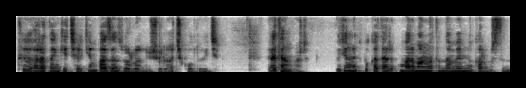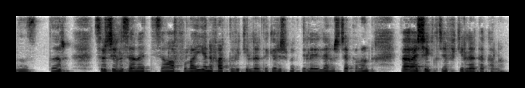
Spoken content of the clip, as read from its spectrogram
tığ aradan geçerken bazen zorlanıyor şöyle açık olduğu için. Evet hanımlar. Bugünlük bu kadar. Umarım anlatımdan memnun kalmışsınızdır. Sürçülisan ettiysem affola. Yeni farklı fikirlerde görüşmek dileğiyle. Hoşçakalın. Ve Ayşegülce fikirlerde kalın.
